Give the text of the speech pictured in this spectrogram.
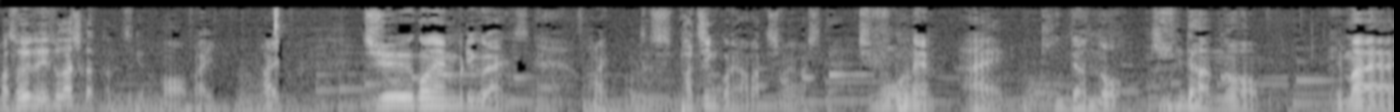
まあ、それと忙しかったんですけども、はい。はい。15年ぶりぐらいにですね、はい。私、パチンコにハマってしまいまして、15年、はい、禁断の。禁断の、今、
